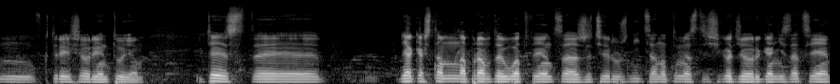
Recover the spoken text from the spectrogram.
m, w której się orientują. I to jest e, jakaś tam naprawdę ułatwiająca życie różnica, natomiast jeśli chodzi o organizację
